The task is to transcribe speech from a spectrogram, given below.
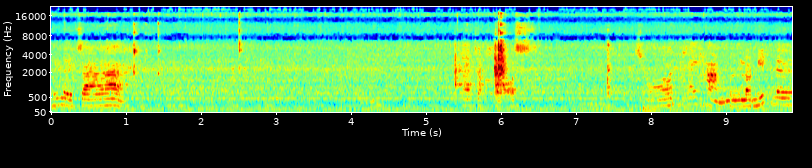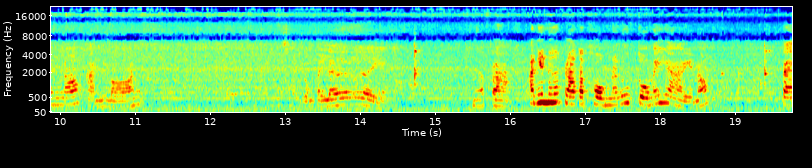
นี่เลยจ้าเราจะขอางมือเรานิดนึงเนาะกันร้อน ใส่ลงไปเลย เนื้อปลา อันนี้เนื้อปลากระพงนะลูกตัวไม่ใหญ่เนาะแต่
